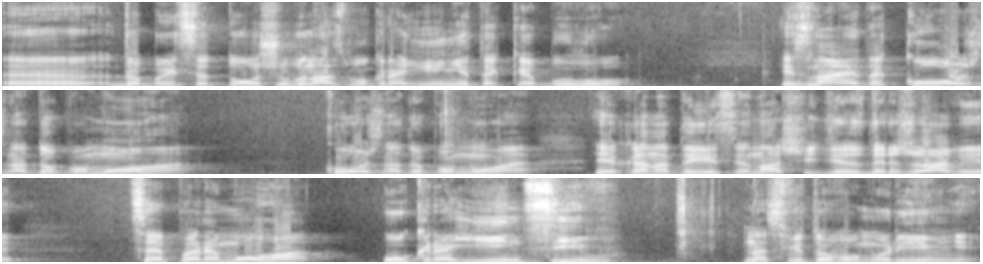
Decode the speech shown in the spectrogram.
е, добитися того, щоб у нас в Україні таке було. І знаєте, кожна допомога, кожна допомога, яка надається нашій державі, це перемога українців на світовому рівні.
